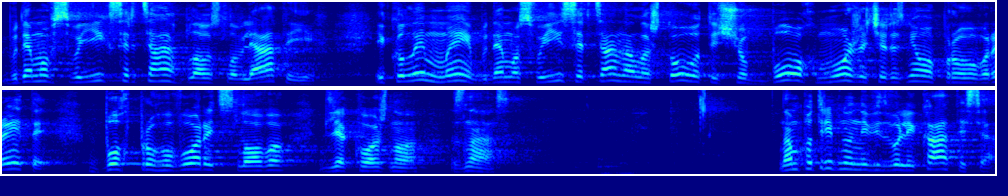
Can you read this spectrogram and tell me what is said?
будемо в своїх серцях благословляти їх, і коли ми будемо свої серця налаштовувати, що Бог може через нього проговорити, Бог проговорить слово для кожного з нас. Нам потрібно не відволікатися,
